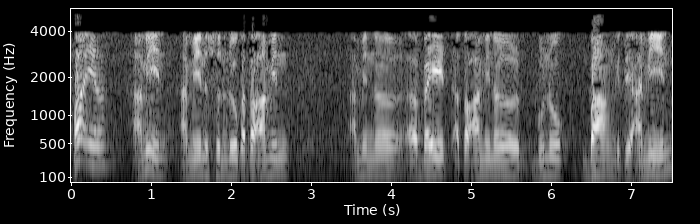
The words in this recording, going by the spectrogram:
fa'il. Amin. Amin sunduk atau amin aminul uh, bait atau aminul bunuk bank gitu ya. Amin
